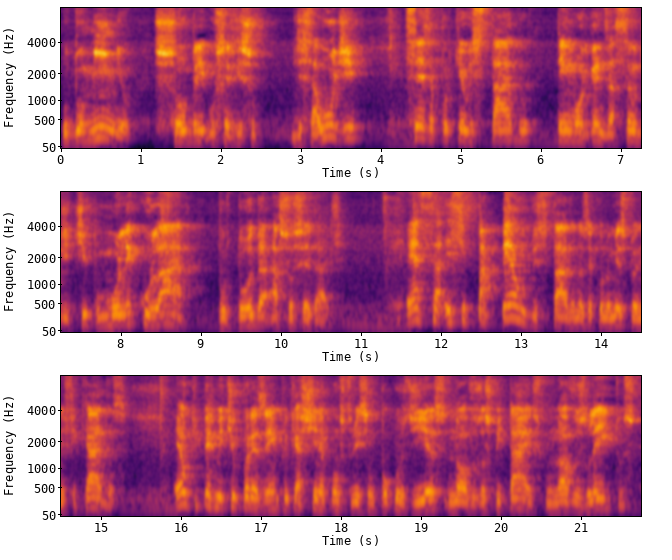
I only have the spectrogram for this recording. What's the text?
o domínio sobre o serviço de saúde, seja porque o Estado tem uma organização de tipo molecular por toda a sociedade. Essa, esse papel do Estado nas economias planificadas é o que permitiu, por exemplo, que a China construísse em poucos dias novos hospitais com novos leitos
